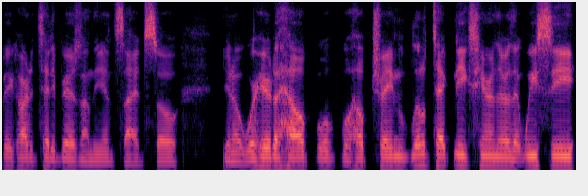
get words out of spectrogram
big hearted teddy bears on the inside. So you know we're here to help. We'll we'll help train little techniques here and there that we see.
